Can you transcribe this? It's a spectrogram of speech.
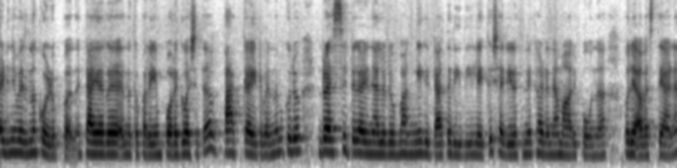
അടിഞ്ഞു വരുന്ന കൊഴുപ്പ് ടയർ എന്നൊക്കെ പറയും പുറകു വശത്ത് പാക്കായിട്ട് വരുന്ന നമുക്കൊരു ഡ്രസ്സ് ഇട്ട് കഴിഞ്ഞാൽ ഒരു ഭംഗി കിട്ടാത്ത രീതിയിലേക്ക് ശരീരത്തിന്റെ ഘടന മാറിപ്പോകുന്ന ഒരു അവസ്ഥയാണ്.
